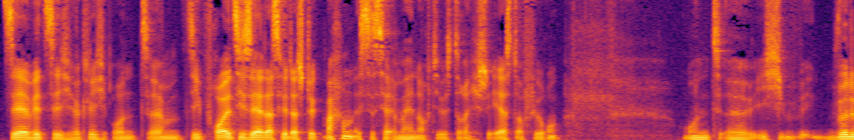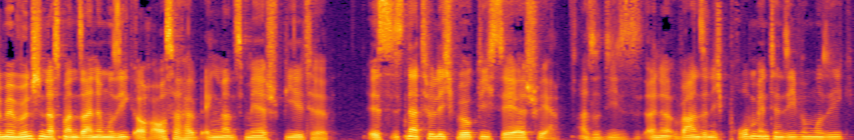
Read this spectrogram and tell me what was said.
sehr witzig, wirklich. Und ähm, sie freut sich sehr, dass wir das Stück machen. Es ist ja immerhin auch die österreichische Erstaufführung. Und äh, ich würde mir wünschen, dass man seine Musik auch außerhalb Englands mehr spielte. Es ist natürlich wirklich sehr schwer. Also die eine wahnsinnig probenintensive Musik.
